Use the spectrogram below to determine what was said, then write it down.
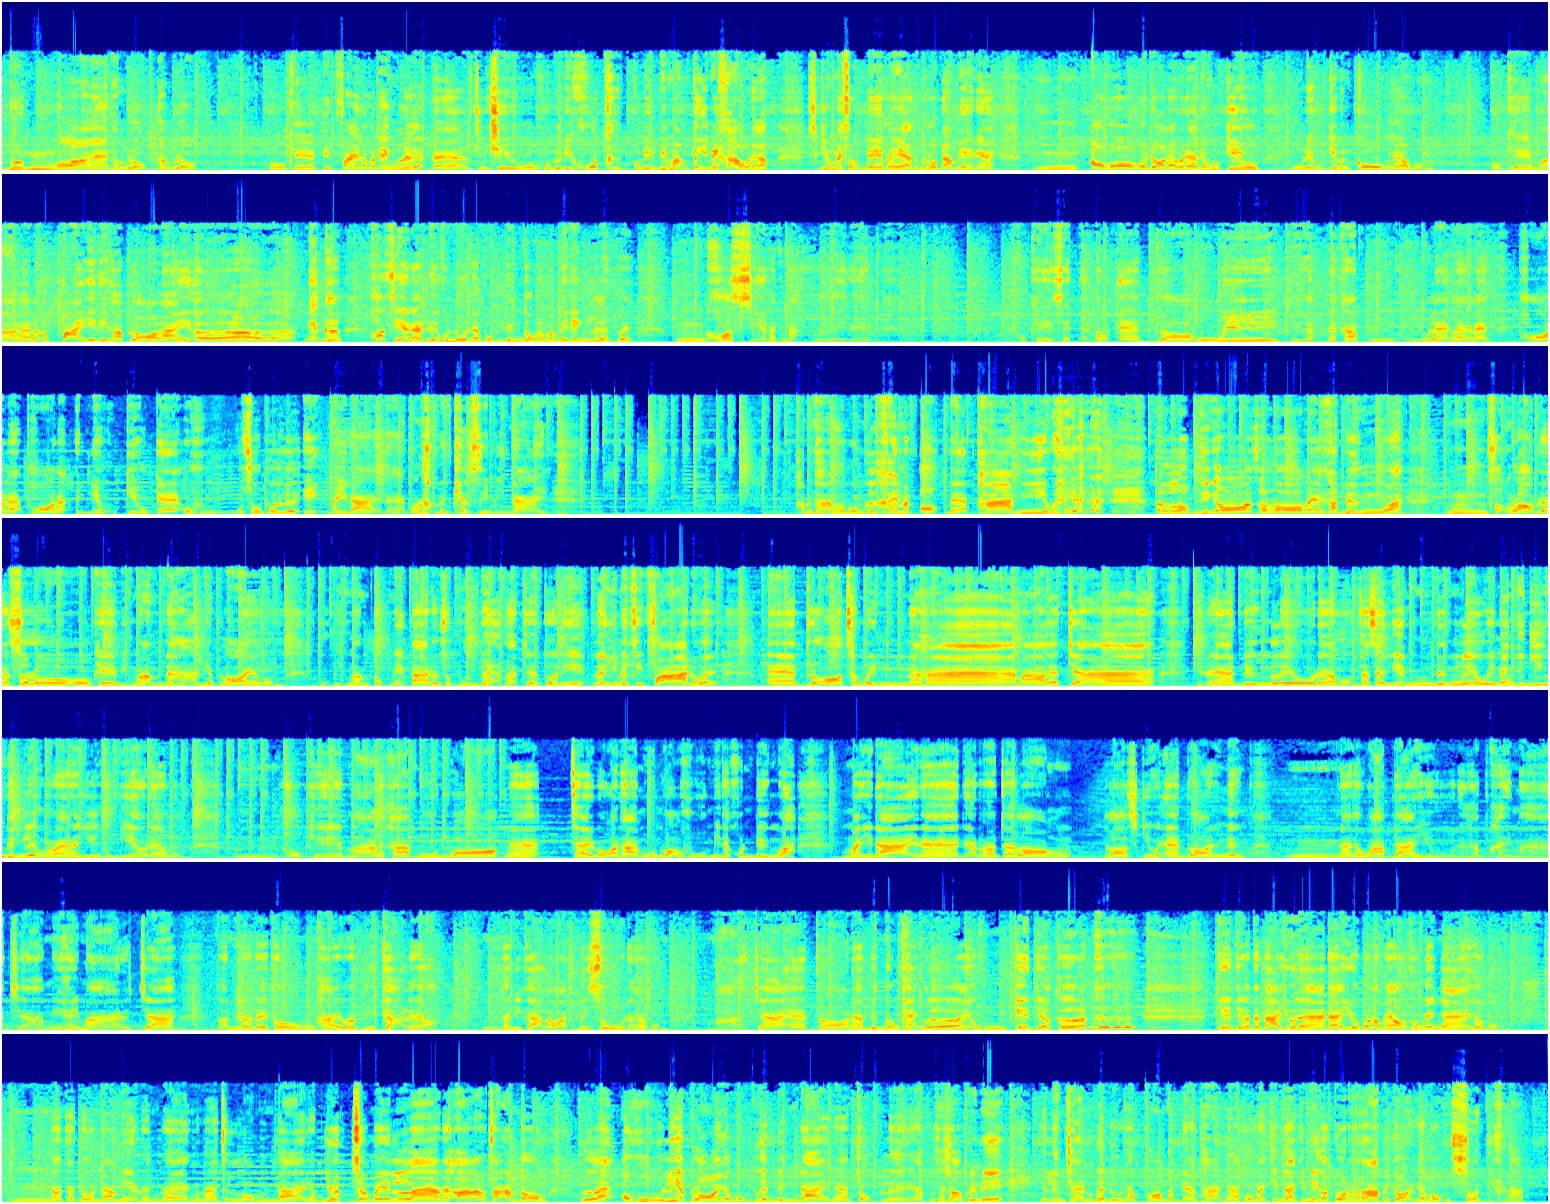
บึ้มว้าทำหลบทำหลบ โอเค ติดไฟเราก็เด้งเลือดนะฮะชิวๆคุณดูดิโคตรถึกคุณดูดิพี่มัมตีไม่เข้านะครับ สกิลไม่สนเดฟนะเนี่ยแต่มันลดดาเมจไงอืมเอ้าโหโดนอะไรวะเนี่ยเรียคุกิวโอ้เรียคุกิวมันโกงนะครับผมโอเคมาแล้วแล้วก็ไปดิครับ รออะไร เออ เนี่ยคือข้อเสียนะเดี๋ยวคุณดูนะ ผมดึงธงแล้วมันไม่เด้งเลือดเว้ยอืมข้อเสียหนักๆเลยนะฮะโอเค เสร็จต้องแอดรออุ้ยเกือบนะครับอืมโหแรงแรงแรง พอแล้วพอแล้วเหลียวกิวแกโอ้โหสู้พลเรือเอกไม่ได้นะฮะเพราะเราเป็นแค่ซีบีนายคำถามของผมคือใครมันออกแบบท่านี้ไว้ตลกจริงโอ้โซโลไม่ค่าดึงวะอืมสองรอบแล้วนะโซโลโอเคบิ๊กมัมนะหาเรียบร้อยครับผมบิ๊กมัมตกเมตาโดยสมบูรณ์แบบฮะเจอตัวนี้ แล้วยิ่งเป็นสีฟ้าด้วย แอร์ดรอทมินนะฮะ มาแล้วจ้า เห็นไหมฮะ ดึงเร็วนะครับผม ถ้าใส่เหรียญดึงเร็วอีกแม่งจะยิ่งดึงเร็วมากๆนะ ยืนคนเดียวนะครับผม อืม โอเค มาแล้วครับ มูนวอล์กนะฮะใช่บอกว่าถ้ามูนวอล์กโอ้โห มีแต่คนดึงว่ะ ไม่ได้นะฮะ เดี๋ยวเราจะลองรอสกิลแอร์ดรอนิดนึงอืมน่าจะวาร์ปได้อยู่นะครับ ใครมาจ้าไม่ให้มานะจ๊ะตอนนี้เราได้ธงใครว่านิกะเลยเหรอ อืมถ้านิกะเราอาจจะไม่สู้นะครับผมมาจ้าแอดรอนะครับ ดึงธงแข่งเลยโอ้โหเกรดเยอะเกิน เกรดเยอะแต่ได้อยู่นะได้อยู่เพราะเราไม่ออกธงง่ายๆครับผมอืมนอกจากโดนดาเมจแรงๆแล้วมันอาจจะล้มได้นะครับยึดชมินแล้วนะอ้าวสามธงและโอ้โหเรียบร้อยครับผมเพื่อนดึงได้นะจบเลยนะครับถ้าชอบคลิปนี้ อย่าลืมแชร์ให้เพื่อนๆดูนะครับพร้อมกับแนวทางนะผมใหม่คลิปหน้าคลิปนี้ขอตัวลาไปก่อนครับผม สวัสดีครับ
